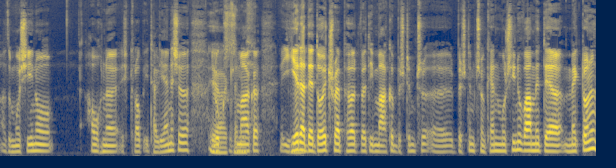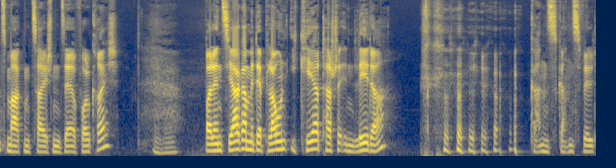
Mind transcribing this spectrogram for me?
also Moschino auch eine, ich glaube, italienische Ja, Luxusmarke. Jeder, der Deutschrap hört, wird die Marke bestimmt, äh, bestimmt schon kennen. Moschino war mit der McDonalds-Markenzeichen sehr erfolgreich. Balenciaga mit der blauen Ikea-Tasche in Leder. Ganz, ganz wild.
